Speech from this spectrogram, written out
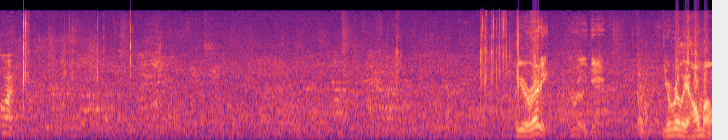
Alright. You're ready. You're really gay. You're really homo.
